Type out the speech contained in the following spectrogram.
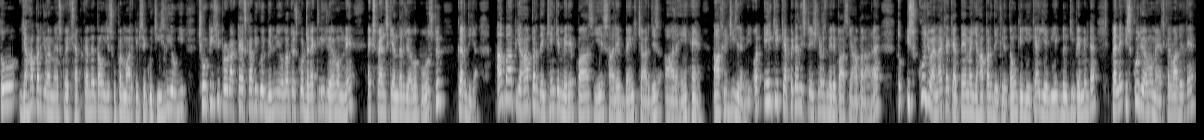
तो यहाँ पर जो है मैं इसको एक्सेप्ट कर देता हूँ। ये सुपर मार्केट से कोई चीज़ ली होगी। छोटी सी प्रोडक्ट है, इसका भी कोई बिल नहीं होगा तो इसको डायरेक्टली जो है वो हमने एक्सपेंस के अंदर जो है वो पोस्ट कर दिया। अब आप यहाँ पर देखें कि मेरे पास ये सारे बैंक चार्जेस आ रहे हैं। आखिरी चीज़ रह गई। और एक एक कैपिटल स्टेशनर मेरे पास यहाँ पर आ रहा है। तो इसको जो है ना, क्या कहते हैं, मैं यहाँ पर देख लेता हूँ कि ये क्या, ये भी एक बिल की पेमेंट है। पहले इसको जो है वो मैच करवा देते हैं।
